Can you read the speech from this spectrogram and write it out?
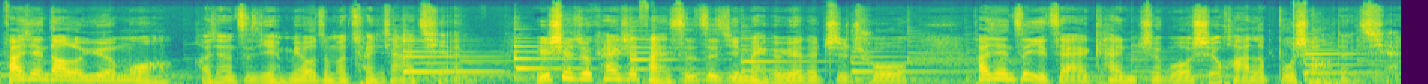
发现到了月末，好像自己也没有怎么存下钱，于是就开始反思自己每个月的支出，发现自己在看直播时花了不少的钱。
